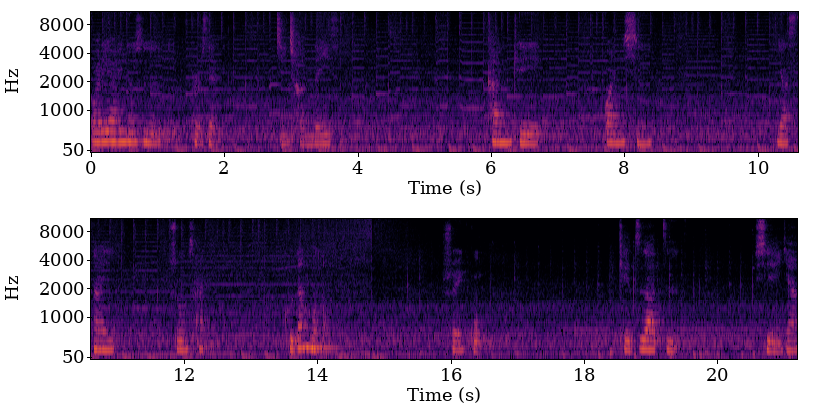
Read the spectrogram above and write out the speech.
惯、习惯、percent，几成的意思。関係、关系，野菜、蔬菜、果物の、水果、血圧、血圧、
